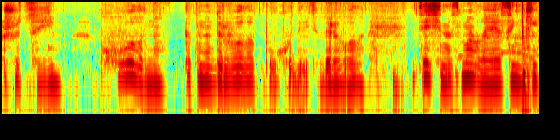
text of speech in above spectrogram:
що це їм холодно. Так вона дорвала пуху, дивіться, дорвала. Це ще у нас малесенькі.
